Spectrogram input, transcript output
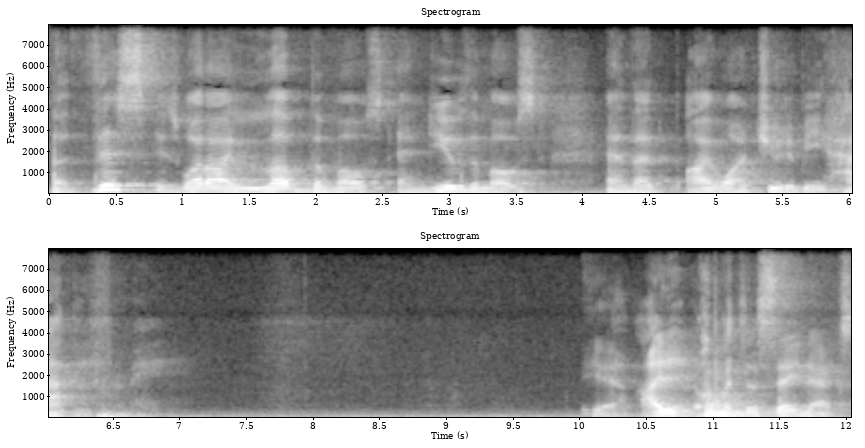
that this is what I love the most and you the most, and that I want you to be happy for me. Yeah, I didn't know what to say next.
